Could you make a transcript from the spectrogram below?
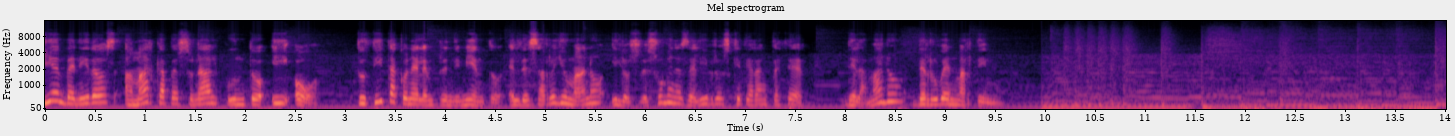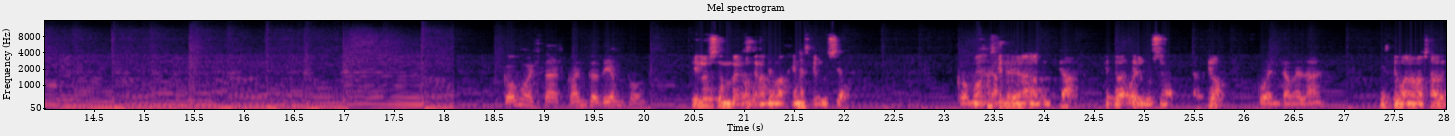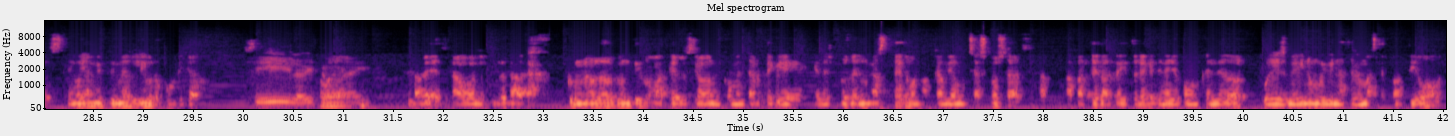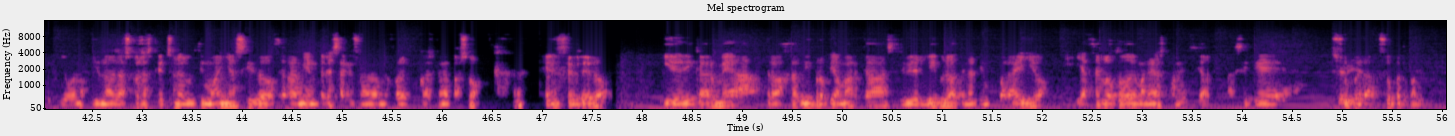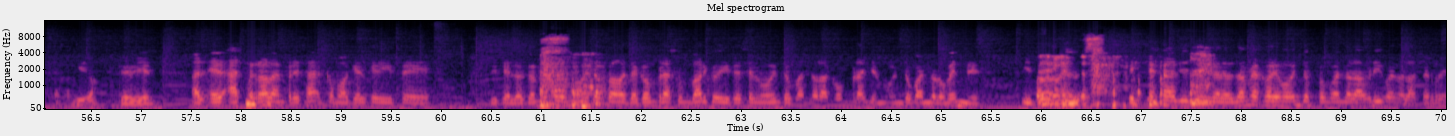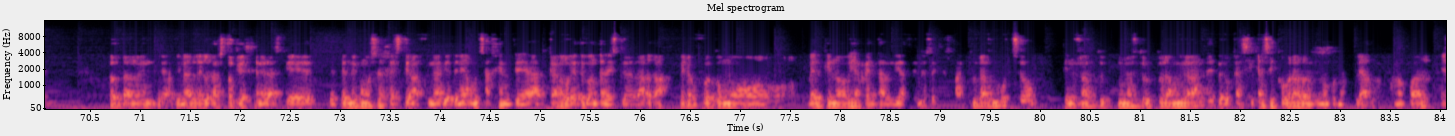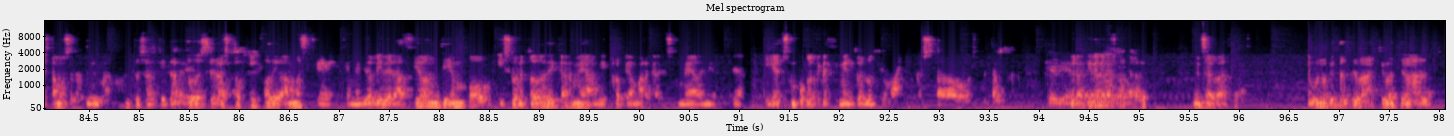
Bienvenidos a marcapersonal.io, tu cita con el emprendimiento, el desarrollo humano y los resúmenes de libros que te harán crecer, de la mano de Rubén Martín. ¿Cómo estás? ¿Cuánto tiempo? Qué ilusión verte, no te imaginas qué ilusión. ¿Cómo ¿Me dejas que te dé una noticia que te va a hacer ilusión Cuéntamela. Es que bueno, lo sabes, tengo ya mi primer libro publicado. Sí, lo he visto por ahí. ¿Sabes? Ah, bueno, pues nada. Como no he hablado contigo, me hace ilusión comentarte que, que después del máster, bueno, han cambiado muchas cosas. Aparte de la trayectoria que tenía yo como emprendedor, pues me vino muy bien hacer el máster contigo. Y bueno, y una de las cosas que he hecho en el último año ha sido cerrar mi empresa, que es una de las mejores cosas que me pasó, en febrero, y dedicarme a trabajar mi propia marca, a escribir el libro, a tener tiempo para ello y hacerlo todo de manera exponencial. Así que súper, súper contento. Qué bien. Eh, has cerrado la empresa como aquel que dice, dice, los dos mejores momentos cuando te compras un barco, dices el momento cuando la compras y el momento cuando lo vendes. Y te, lo vendes. los dos mejores momentos fue cuando la abrí y cuando la cerré. Totalmente. Al final, el gasto que genera es que depende cómo se gestiona. Al final, yo tenía mucha gente al cargo, ya te contaré historia larga, pero fue como ver que no había rentabilidad en eso. Dices, facturas mucho, tienes una, estructura muy grande, pero casi casi cobras lo mismo con empleado, con lo cual estamos en la misma. Entonces, al quitar todo ese gasto fijo, digamos que, me dio liberación, tiempo y sobre todo dedicarme a mi propia marca, que eso me ha venido bien. Y he hecho un poco el crecimiento el último año, que ha estado espectacular. Qué bien. Pero aquí venimos a hablar Muchas gracias. Bueno, ¿qué tal te va? ¿Qué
